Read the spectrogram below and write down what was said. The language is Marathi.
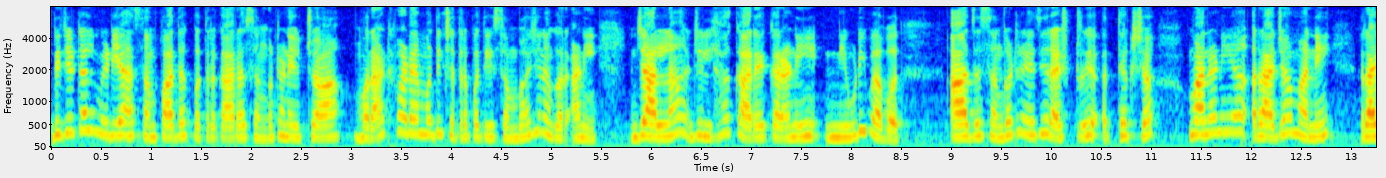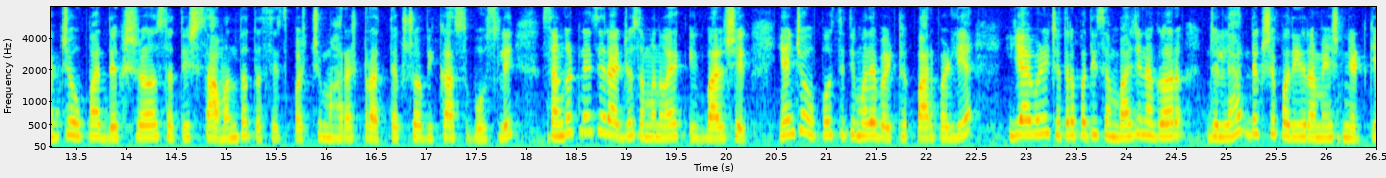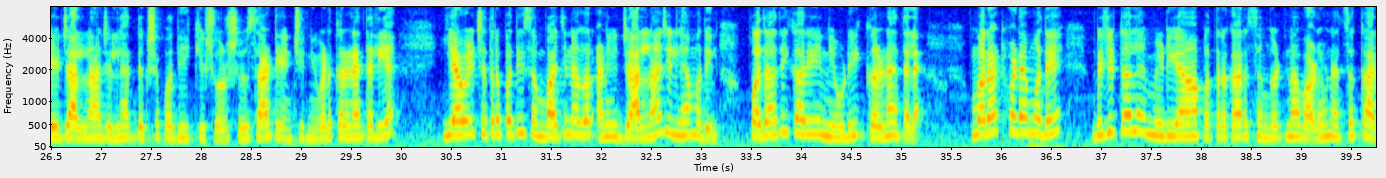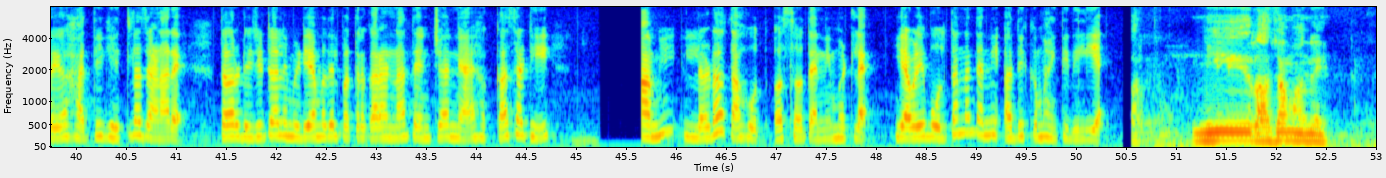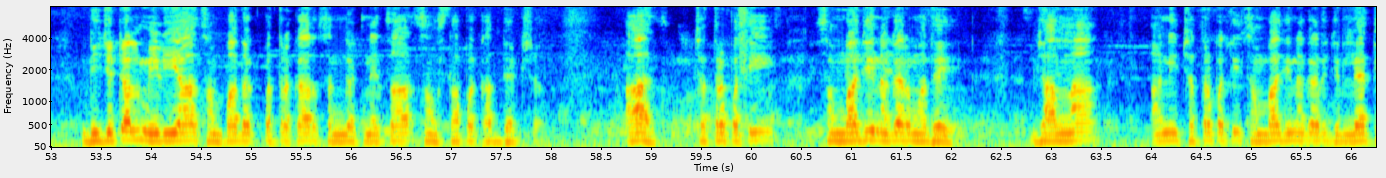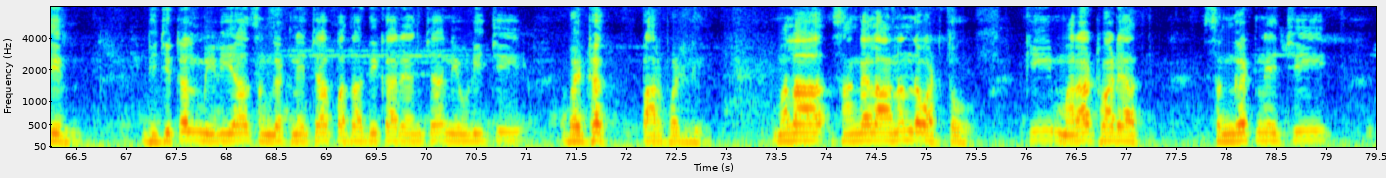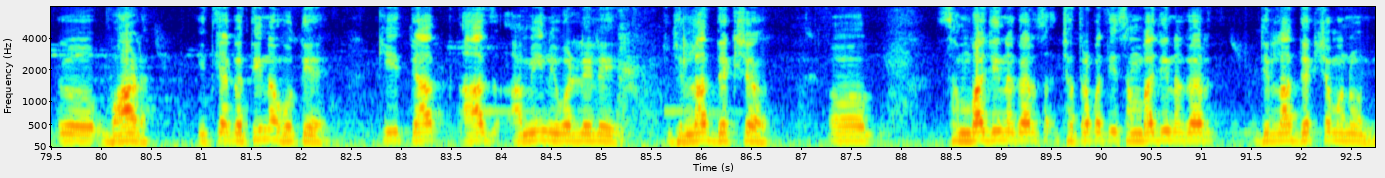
डिजिटल मीडिया संपादक पत्रकार संघटनेच्या मराठवाड्यामधील छत्रपती संभाजीनगर आणि जालना जिल्हा कार्यकारिणी निवडीबाबत आज संघटनेचे राष्ट्रीय अध्यक्ष माननीय राजा माने राज्य उपाध्यक्ष सतीश सावंत तसेच पश्चिम महाराष्ट्र अध्यक्ष विकास भोसले संघटनेचे राज्य समन्वयक इक्बाल शेख यांच्या उपस्थितीमध्ये बैठक पार पडली आहे. यावेळी छत्रपती संभाजीनगर जिल्हाध्यक्षपदी रमेश नेटके जालना जिल्हाध्यक्षपदी किशोर शिरसाट यांची निवड करण्यात आली आहे. यावेळी छत्रपती संभाजीनगर आणि जालना जिल्ह्यामधील पदाधिकारी निवडी करण्यात आल्या. मराठवाड्यामध्ये डिजिटल मीडिया पत्रकार संघटना वाढवण्याचं कार्य हाती घेतलं जाणार आहे. तर डिजिटल मीडियामधील पत्रकारांना त्यांच्या न्याय हक्कासाठी आम्ही लढत आहोत असं त्यांनी म्हटलंय. यावेळी बोलताना त्यांनी अधिक माहिती दिली आहे. मी राजा माने डिजिटल मीडिया संपादक पत्रकार संघटनेचा संस्थापक अध्यक्ष. आज छत्रपती संभाजीनगरमध्ये जालना आणि छत्रपती संभाजीनगर जिल्ह्यातील डिजिटल मीडिया संघटनेच्या पदाधिकाऱ्यांच्या निवडीची बैठक पार पडली. मला सांगायला आनंद वाटतो की मराठवाड्यात संघटनेची वाढ इतक्या गतीनं होते की त्यात आज आम्ही निवडलेले जिल्हाध्यक्ष संभाजीनगर छत्रपती संभाजीनगर जिल्हाध्यक्ष म्हणून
